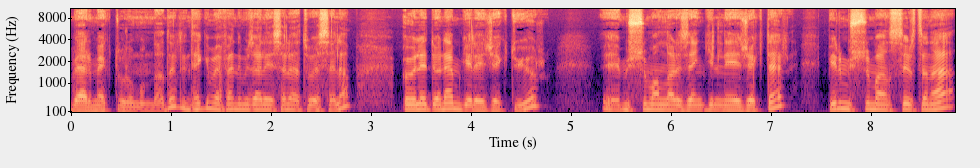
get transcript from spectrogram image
vermek durumundadır. Nitekim Efendimiz Aleyhisselatü Vesselam öyle dönem gelecek diyor. E, Müslümanlar zenginleyecekler. Bir Müslüman sırtına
